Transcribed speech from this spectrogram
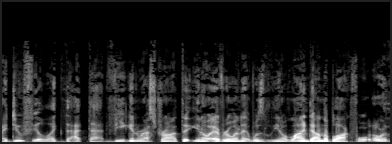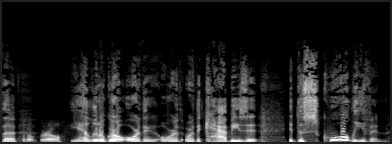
I do feel like that, that vegan restaurant that, you know, everyone that was, you know, lined down the block for, Little, or the, Little Grill. yeah, Little Grill, or the, or, or the cabbies at, at the school even.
